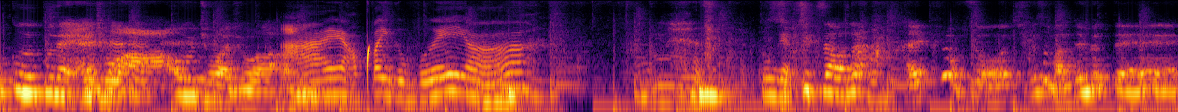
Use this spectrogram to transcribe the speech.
후끈후끈해. 좋아. 오 좋아 좋아. 아이, 아빠 이거 뭐예요? 음. 습식 사우나 갈 필요 없어. 집에서 만들면 돼.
